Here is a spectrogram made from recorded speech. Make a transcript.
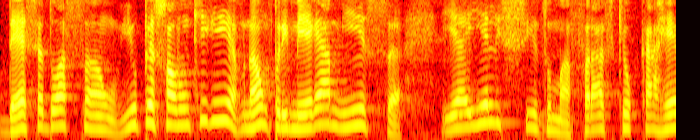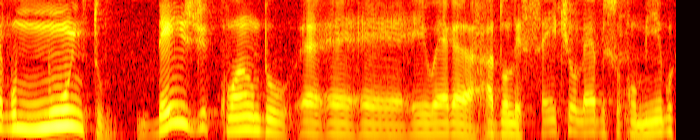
desce a doação. E o pessoal não queria. Não, primeiro é a missa. E aí ele cita uma frase que eu carrego muito, desde quando é, é, é eu era adolescente, eu levo isso comigo,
